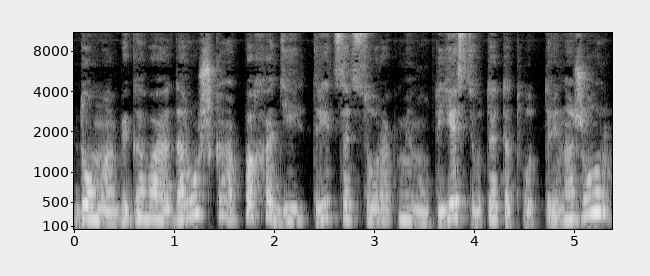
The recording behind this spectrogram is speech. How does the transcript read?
дома беговая дорожка, походи 30-40 минут. Есть вот этот вот тренажер,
